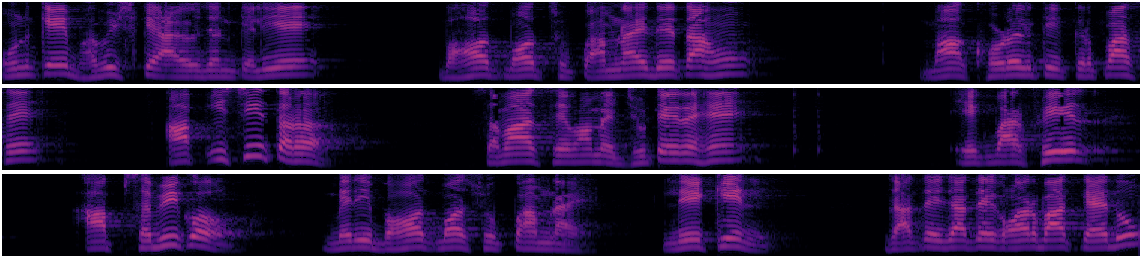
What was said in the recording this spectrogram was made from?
उनके भविष्य के आयोजन के लिए बहुत बहुत शुभकामनाएँ देता हूँ। माँ खोडल की कृपा से आप इसी तरह समाज सेवा में जुटे रहें। एक बार फिर आप सभी को मेरी बहुत बहुत शुभकामनाएँ। लेकिन जाते जाते एक और बात कह दूँ,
